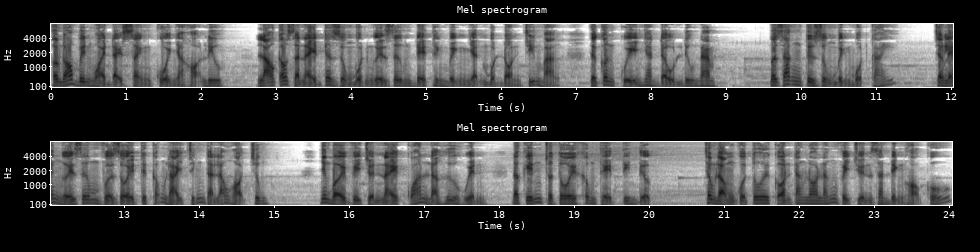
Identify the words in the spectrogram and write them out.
Hôm đó bên ngoài đại sảnh của nhà họ Lưu Lão cáo giả này đã dùng một người dơm để thanh mình nhận một đòn chí mạng Từ con quỷ nha đầu Lưu Nam. Bất giác tôi dùng mình một cái. Chẳng lẽ người dơm vừa rồi tôi cõng lại chính là lão họ chung Nhưng bởi vì chuyện này quá là hư huyền, đã khiến cho tôi không thể tin được. Trong lòng của tôi còn đang lo lắng về chuyện gia đình họ cố.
